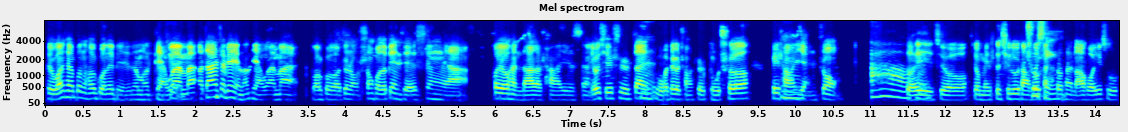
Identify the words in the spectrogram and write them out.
对，完全不能和国内比。那么点外卖啊？当然这边也能点外卖，包括这种生活的便捷性呀，会有很大的差异性。尤其是在我这个城市，堵车非常严重啊，所以就就每次去路上都感受很恼火，一组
